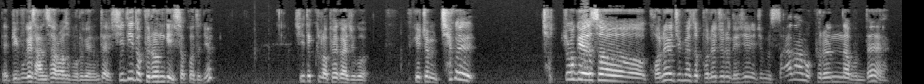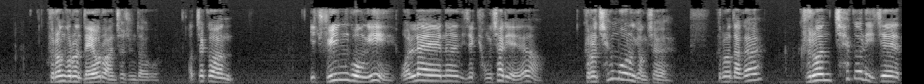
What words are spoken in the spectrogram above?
네, 미국에서 안 살아와서 모르겠는데 CD도 그런 게 있었거든요. CD 클럽 해가지고 그게 좀 책을 저쪽에서 권해주면서 보내주는 대신에 좀 싸나 뭐 그랬나 본데 그런 거는 내어로 안 쳐준다고. 어쨌건 이 주인공이 원래는 이제 경찰이에요. 그런 책 모으는 경찰. 그러다가 그런 책을 이제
